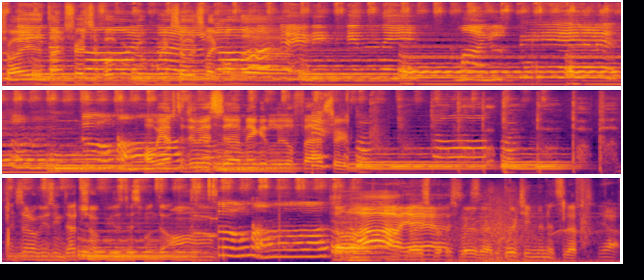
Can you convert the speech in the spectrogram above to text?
Try the time stretch the vocal real quick so it's like on the... have to do is uh, make it a little faster. Instead of using that chop, use this one. The Ah, Oh, ah, yeah, It's- yeah, it's way better. 13 minutes left. Yeah,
